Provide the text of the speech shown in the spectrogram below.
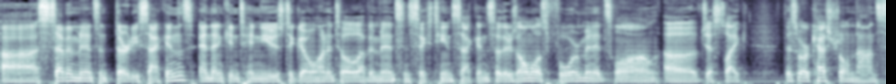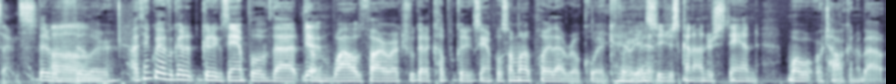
uh, seven minutes and 30 seconds and then continues to go on until 11 minutes and 16 seconds. So there's almost four minutes long of just like this orchestral nonsense. Bit of a Um, filler. I think we have a good good example of that Yeah. from Wildfire. Actually, we've got a couple good examples. So I'm going to play that real quick for you, yeah. so you just kind of understand more what we're talking about.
